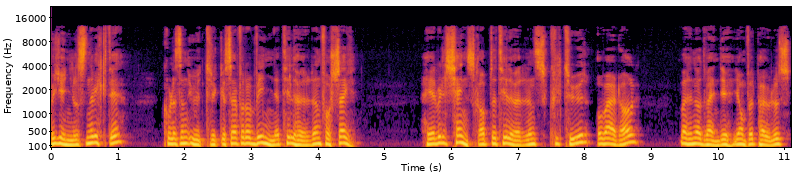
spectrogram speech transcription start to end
Begynnelsen er viktig, hvordan en uttrykker seg for å vinne tilhøreren for seg. Her vil kjennskap til tilhørerens kultur og hverdag være nødvendig, jf. Paulus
